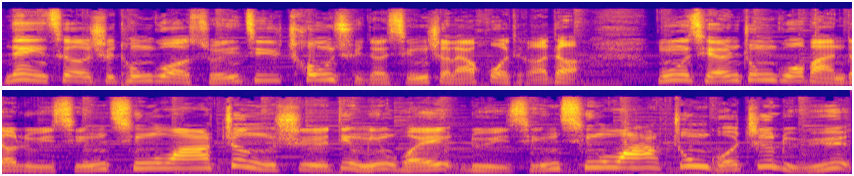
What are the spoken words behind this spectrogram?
内测是通过随机抽取的形式来获得的。目前中国版的旅行青蛙正式定名为旅行青蛙中国之旅。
